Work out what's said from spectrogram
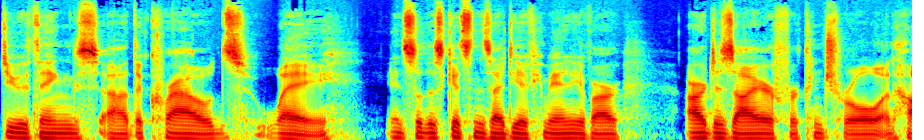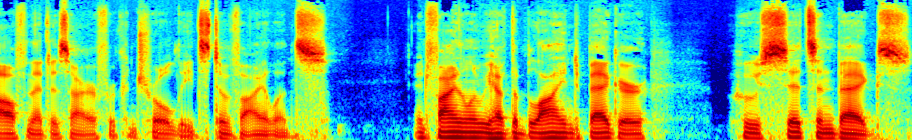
do things uh, the crowd's way. And so this gets in this idea of humanity of our our desire for control and how often that desire for control leads to violence. And finally, we have the blind beggar who sits and begs.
